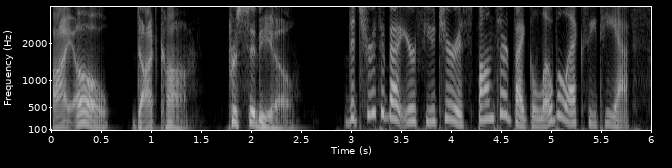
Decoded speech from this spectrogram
I O.com. Prisidio. The Truth About Your Future is sponsored by Global X ETFs.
